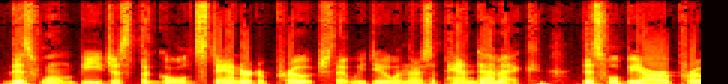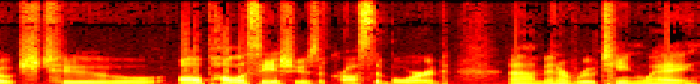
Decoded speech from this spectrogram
this won't be just the gold standard approach that we do when there's a pandemic. This will be our approach to all policy issues across the board um, in a routine way.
